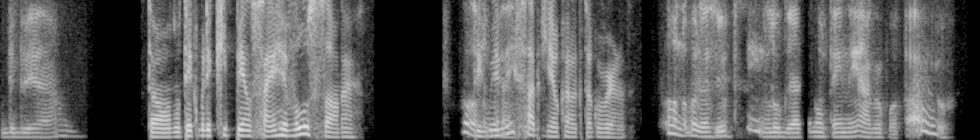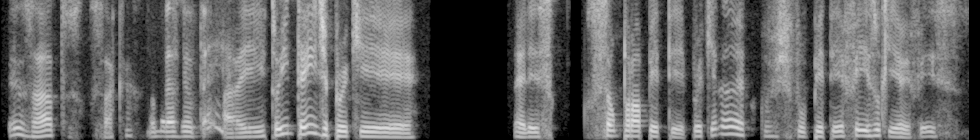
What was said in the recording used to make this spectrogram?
Então não tem como ele que pensar em revolução, né? Ô, Tem ele nem Brasil- sabe quem é o cara que tá governando. Ô, no Brasil tem lugar que não tem nem água potável? Exato, saca? No Brasil tem? Aí tu entende porque eles são pró-PT. Porque né, tipo, o PT fez o quê? Fez.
